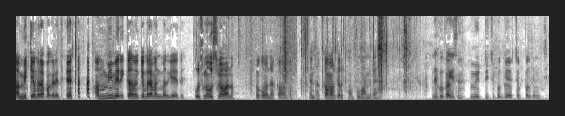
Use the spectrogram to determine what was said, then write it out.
अम्मी कैमरा पकड़े थे। अम्मी मेरी कैमरा मैन बन गए थे। उसमें उसमें बानो रुको, मैं धक्का मारता हूँ। धक्का मार के रखा अप्पू बाँध रहे हैं। देखो गाइस मिट्टी चिपक गए चप्पल के नीचे।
